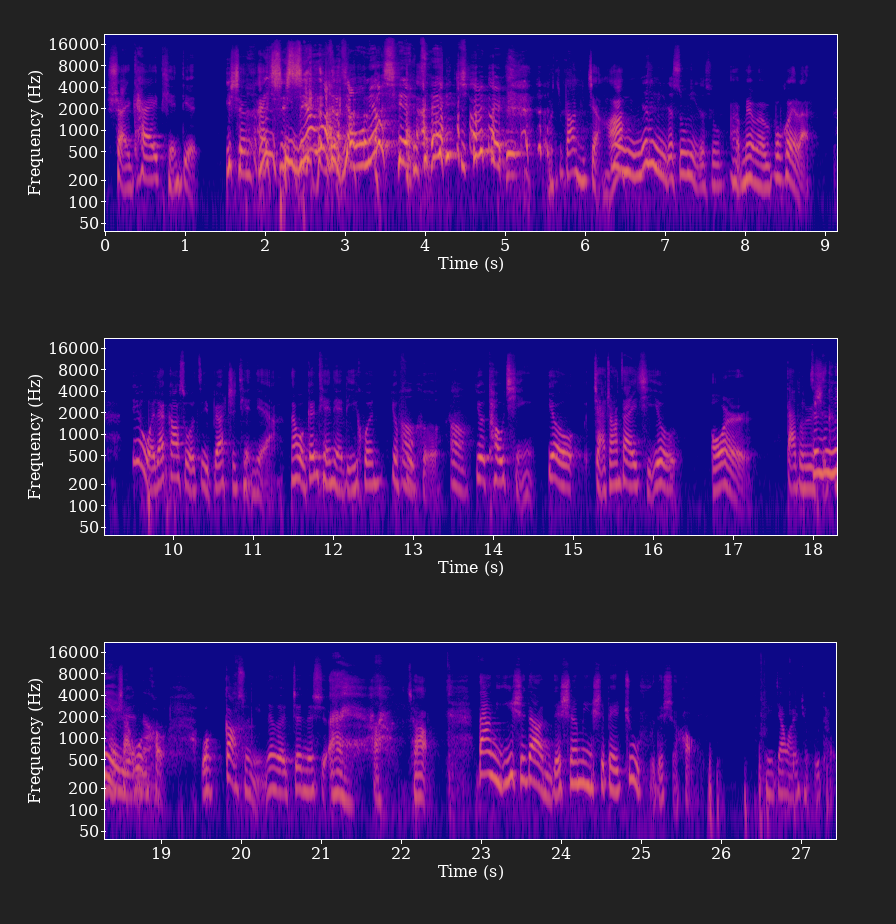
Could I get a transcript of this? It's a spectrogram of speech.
甩开甜点，一生爱吃咸。你不要乱讲，我没有写这一句。我去帮你讲啊，你那是你的书，你的书啊，没有没有，不会了，因为我在告诉我自己不要吃甜点啊。那我跟甜点离婚，又复合，嗯，又偷情，又假装在一起，又偶尔大多数时刻很少问候。我告诉你，那个真的是，哎，好，好。当你意识到你的生命是被祝福的时候，你将完全不同。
